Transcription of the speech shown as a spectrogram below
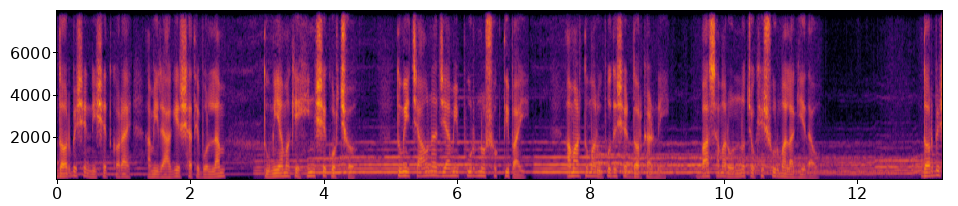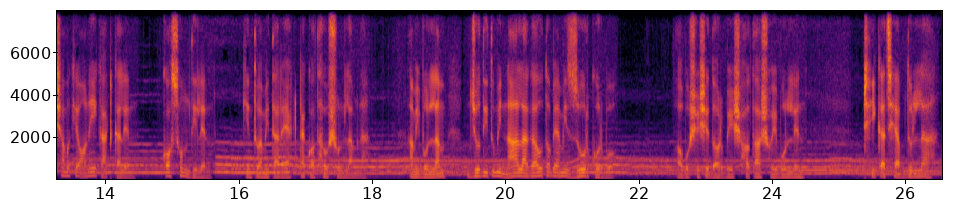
দরবেশের নিষেধ করায় আমি রাগের সাথে বললাম, তুমি আমাকে হিংসে করছ। তুমি চাও না যে আমি পূর্ণ শক্তি পাই। আমার তোমার উপদেশের দরকার নেই। বাস আমার অন্য চোখে সুরমা লাগিয়ে দাও। দরবেশ আমাকে অনেক আটকালেন, কসম দিলেন, কিন্তু আমি তার একটা কথাও শুনলাম না। আমি বললাম, যদি তুমি না লাগাও, তবে আমি জোর করব। অবশেষে দরবেশ হতাশ হয়ে বললেন, ঠিক আছে আব্দুল্লাহ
